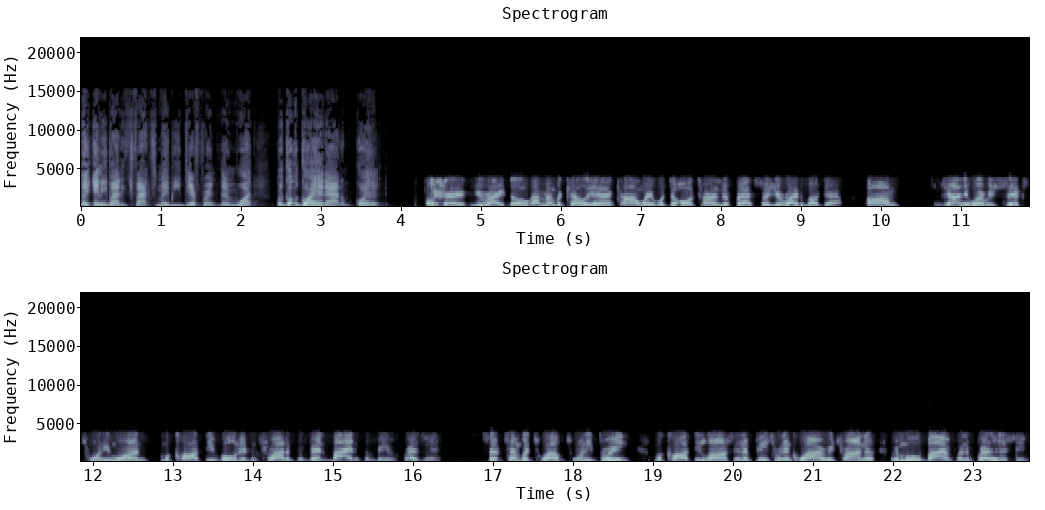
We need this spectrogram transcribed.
anybody's facts, may be different than what. But go go ahead, Adam. Go ahead. Okay, you're right though. I remember Kellyanne Conway with the alternative facts, so you're right about that. Um, January 6, 21, McCarthy voted to try to prevent Biden from being president. September 12, 23, McCarthy launched an impeachment inquiry trying to remove Biden from the presidency.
